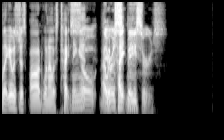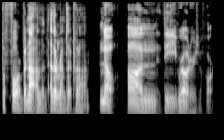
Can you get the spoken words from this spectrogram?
Like it was just odd when I was tightening it so I there would tighten- spacers. before, but not on the other rims I put on. No, on the rotors before.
